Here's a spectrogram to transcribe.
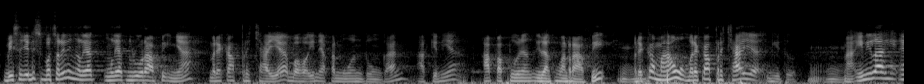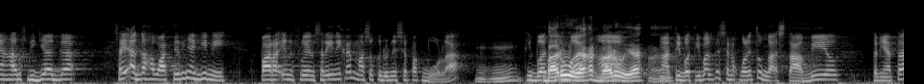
bisa jadi sponsor ini ngelihat ngelihat dulu Raffinya, mereka percaya bahwa ini akan menguntungkan, akhirnya apa pun yang dilakukan Raffi, mereka mau, mereka percaya gitu. Nah, inilah yang harus dijaga. Saya agak khawatirnya gini, para influencer ini kan masuk ke dunia sepak bola, mm-mm. tiba-tiba baru ya kan ah, baru ya. Nah, tiba-tiba itu sepak bola itu nggak stabil. Ternyata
